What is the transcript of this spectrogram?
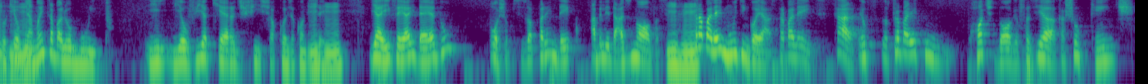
Porque uhum, minha mãe trabalhou muito e, e eu via que era difícil a coisa acontecer. Uhum, E aí veio a ideia do, poxa, eu preciso aprender habilidades novas. uhum. Trabalhei muito em Goiás, trabalhei. Cara, eu, eu trabalhei com hot dog, eu fazia cachorro quente,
